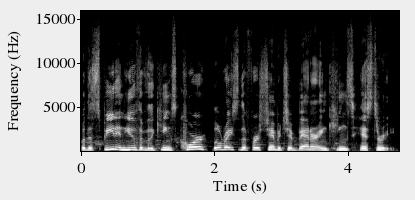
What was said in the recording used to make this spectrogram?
with the speed and youth of the Kings core, they'll race to the first championship banner in Kings history.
